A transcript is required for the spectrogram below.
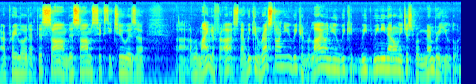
I pray, Lord, that this psalm, this Psalm 62, is a, a reminder for us that we can rest on you, we can rely on you, we, can, we, we need not only just remember you, Lord.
